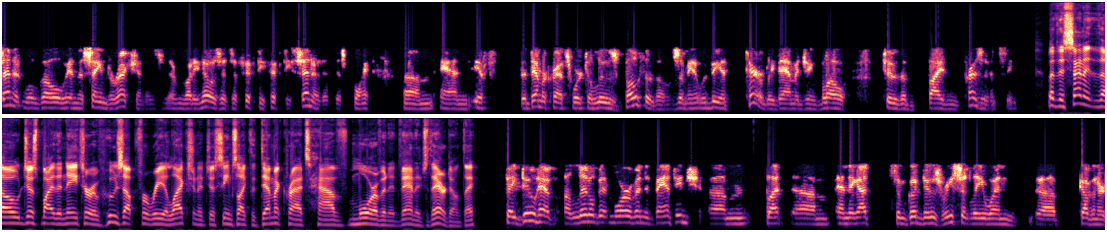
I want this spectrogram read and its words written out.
Senate will go in the same direction. As everybody knows, it's a 50 50 Senate at this point. Um, and if the Democrats were to lose both of those, I mean, it would be a terribly damaging blow to the Biden presidency. But the Senate, though, just by the nature of who's up for reelection, it just seems like the Democrats have more of an advantage there, don't they? They do have a little bit more of an advantage, um, but um, and they got some good news recently when uh, Governor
